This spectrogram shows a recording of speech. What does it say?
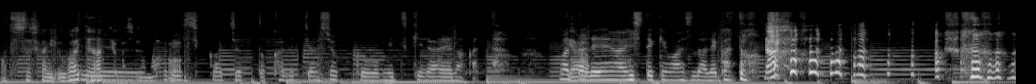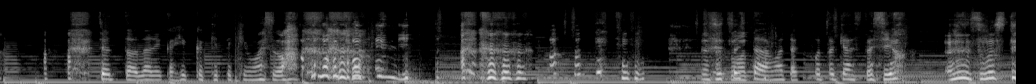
私確かにうがいって何ていうか知らなこかっれしかちょっとカルチャーショックを見つけられなかった。また恋愛してきます、誰かと。ちょっと誰か引っ掛けてきますわ。そしたらまたポッドキャストしよう。てうんそうして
